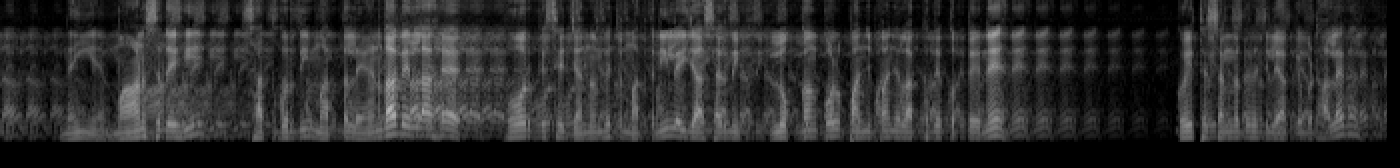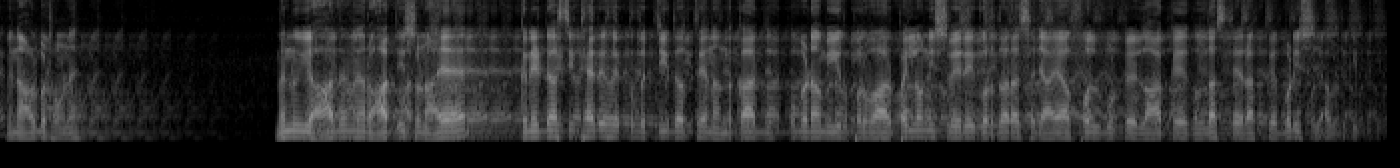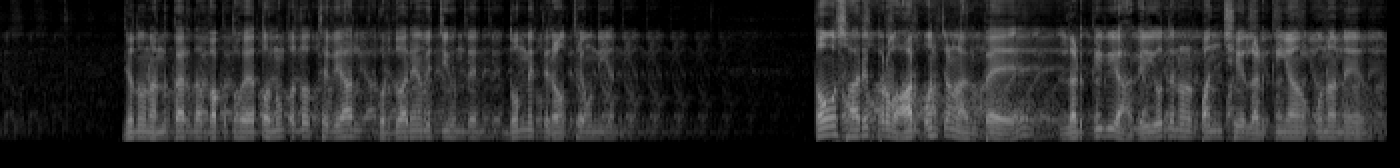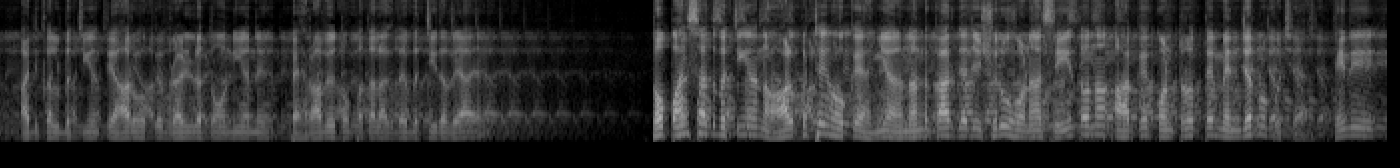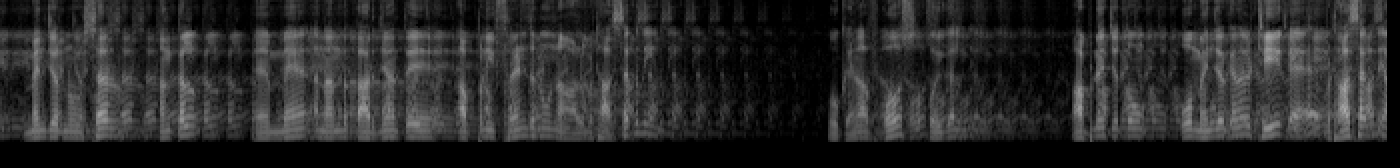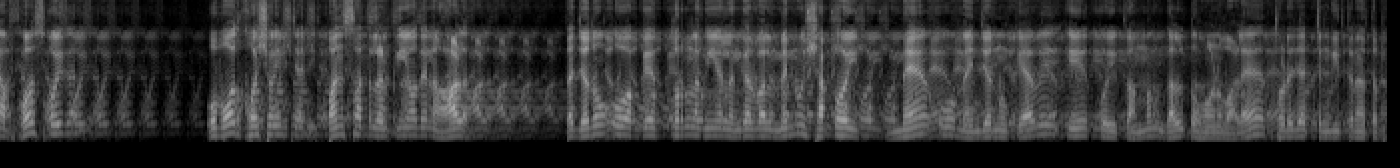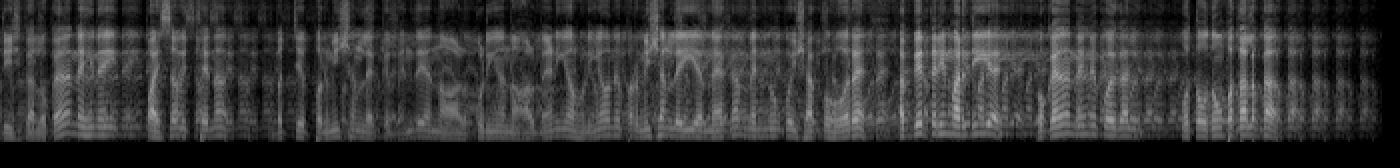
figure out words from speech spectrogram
ਨਹੀਂ ਹੈ। ਮਾਨਸ ਦੇ ਹੀ ਸਤਿਗੁਰ ਦੀ ਮੱਤ ਲੈਣ ਦਾ ਵੇਲਾ ਹੈ। ਹੋਰ ਕਿਸੇ ਜਨਮ ਵਿੱਚ ਮੱਤ ਨਹੀਂ ਲਈ ਜਾ ਸਕਦੀ। ਲੋਕਾਂ ਕੋਲ 5-5 ਲੱਖ ਦੇ ਕੁੱਤੇ ਨੇ। ਕੋਈ ਇੱਥੇ ਸੰਗਤ ਵਿੱਚ ਲਿਆ ਕੇ ਬਿਠਾ ਲੇਗਾ ਮੈਂ ਨਾਲ ਬਿਠਾਉਣਾ ਮੈਨੂੰ ਯਾਦ ਹੈ, ਮੈਂ ਰਾਤ ਹੀ ਸੁਣਾਇਆ ਕੈਨੇਡਾ ਸੀ ਠਹਿਰੇ ਹੋਏ ਇੱਕ ਬੱਚੀ ਦਾ ਉੱਥੇ ਆਨੰਦ ਕਾਰਜ ਉਹ ਬੜਾ ਅਮੀਰ ਪਰਿਵਾਰ, ਪਹਿਲੋਂ ਨਹੀਂ ਸਵੇਰੇ ਗੁਰਦੁਆਰਾ ਸਜਾਇਆ, ਫੁੱਲ ਬੂਟੇ ਲਾ ਕੇ, ਗੁਲਦਸਤੇ ਰੱਖ ਕੇ, ਬੜੀ ਸਜਾਵਟ ਕੀਤੀ। ਜਦੋਂ ਆਨੰਦ ਕਾਰਜ ਦਾ ਵਕਤ ਹੋਇਆ, ਤੁਹਾਨੂੰ ਪਤਾ ਉੱਥੇ ਵਿਆਹ ਗੁਰਦੁਆਰਿਆਂ ਵਿੱਚ ਹੀ ਹੁੰਦੇ ਨੇ, ਦੋਵੇਂ ਧਿਰਾਂ ਉੱਥੇ ਆਉਂਦੀਆਂ ਨੇ। ਤਾਂ ਉਹ ਸਾਰੇ ਪਰਿਵਾਰ ਪਹੁੰਚਣ ਲੱਗ ਪਏ, ਲੜਕੀ ਵੀ ਆ ਗਈ, ਉਹਦੇ ਨਾਲ ਪੰਜ ਛੇ ਲੜਕੀਆਂ ਉਹਨਾਂ ਨੇ ਅੱਜ ਕੱਲ ਬੱਚੀਆਂ ਤਿਆਰ ਹੋ ਕੇ ਬ੍ਰਾਈਡਲ ਤੋਂ ਆਉਂਦੀਆਂ ਨੇ, ਪਹਿਰਾਵੇ ਤੋਂ ਪਤਾ ਲੱਗਦਾ ਬੱਚੀ ਦਾ ਵਿਆਹ ਹੈ ਤਾਂ ਪੰਜ ਸੱਤ ਬੱਚੀਆਂ ਨਾਲ ਇਕੱਠੇ ਹੋ ਕੇ ਆਈਆਂ। ਆਨੰਦ ਕਾਰਜ ਜੇ ਸ਼ੁਰੂ ਹੋਣਾ ਸੀ, ਤਾਂ ਉਹਨਾਂ ਆ ਕੇ ਕਾਊਂਟਰ ਉੱਤੇ ਮੈਨੇਜਰ ਨੂੰ ਪੁੱਛਿਆ। ਕਹਿੰਦੀ, ਮੈਨੇਜਰ ਨੂੰ, ਸਰ, ਅੰਕਲ ਮੈਂ ਆਨੰਦ ਕਾਰਜਾਂ ਤੇ ਆਪਣੀ ਫਰੈਂਡ ਨੂੰ ਨਾਲ ਬਿਠਾ ਸਕਦੀ ਹਾਂ? ਉਹ ਕਹਿੰਦਾ ਆਫ ਕੋਰਸ ਕੋਈ ਗੱਲ ਨਹੀਂ। ਆਪਣੇ ਚ ਤੋਂ ਉਹ ਮੈਨੇਜਰ ਕਹਿੰਦਾ, ਵੀ ਠੀਕ ਹੈ, ਬਿਠਾ ਸਕਦੇ ਆਫ ਕੋਰਸ ਕੋਈ ਗੱਲ ਉਹ ਬਹੁਤ ਖੁਸ਼ ਹੋਈ ਵਿਚਾਰੀ। ਪੰਜ ਸੱਤ ਲੜਕੀਆਂ ਉਹਦੇ ਨਾਲ ਤਾਂ ਜਦੋਂ ਉਹ ਅੱਗੇ ਤੁਰਨ ਲੱਗੀਆਂ ਲੰਗਰ ਵੱਲ, ਮੈਨੂੰ ਸ਼ੱਕ ਹੋਈ, ਮੈਂ ਉਹ ਮੈਨੇਜਰ ਨੂੰ ਕਿਹਾ ਵੀ ਇਹ ਕੋਈ ਕੰਮ ਗਲਤ ਹੋਣ ਵਾਲਾ ਹੈ ਥੋੜਾ ਜਿਹਾ ਚੰਗੀ ਤਰ੍ਹਾਂ ਤਫਤੀਸ਼ ਕਰ ਲਓ। ਕਹਿੰਦਾ, ਨਹੀਂ ਨਹੀਂ, ਭਾਈ ਸਾਹਿਬ ਇੱਥੇ ਨਾ ਬੱਚੇ ਪਰਮਿਸ਼ਨ ਲੈ ਕੇ ਬਹਿੰਦੇ ਆ ਨਾਲ, ਕੁੜੀਆਂ ਨਾਲ ਬਹਿਣੀਆਂ ਹੋਣੀਆਂ, ਉਹਨੇ ਪਰਮਿਸ਼ਨ ਲਈ ਹੈ। ਮੈਂ ਕਿਹਾ, ਮੈਨੂੰ ਕੋਈ ਸ਼ੱਕ ਹੋਰ ਹੈ, ਅੱਗੇ ਤੇਰੀ ਮਰਜ਼ੀ ਹੈ। ਉਹ ਕਹਿੰਦਾ, ਨਹੀਂ ਨਹੀਂ, ਕੋਈ ਗੱਲ ਉਹ ਤਾਂ ਉਦੋਂ ਪਤਾ ਲੱਗਾ,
